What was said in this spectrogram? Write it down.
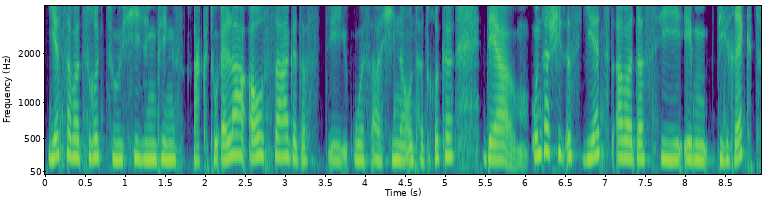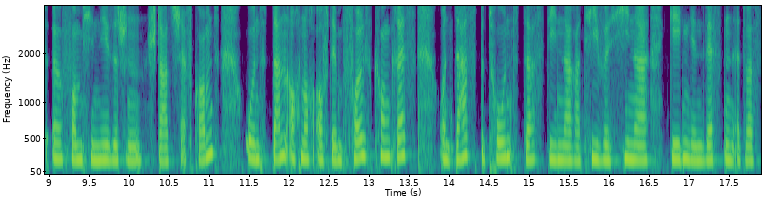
Jetzt aber zurück zu Xi Jinpings aktueller Aussage, dass die USA China unterdrücke. Der Unterschied ist jetzt aber, dass sie eben direkt äh, vom chinesischen Staatschef kommt und dann auch noch auf dem Volkskongress und das betont, dass die Narrative China gegen den den Westen etwas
